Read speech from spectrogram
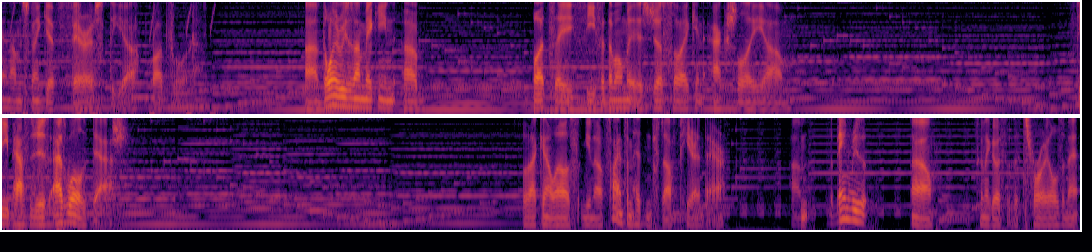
And I'm just going to give Faris the uh, broadsword. Uh, the only reason I'm making uh, Butts a thief at the moment is just so I can actually um, see passages as well as dash. So that can allow us, you know, find some hidden stuff here and there. Um, the main reason... Oh, it's gonna go through the tutorial, isn't it?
